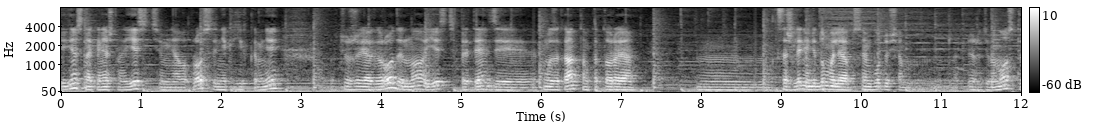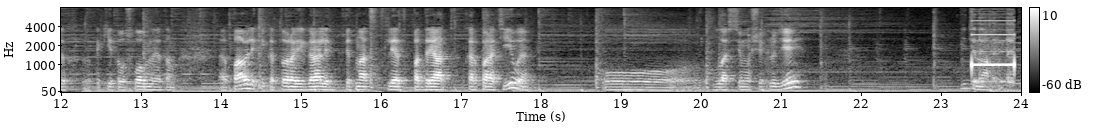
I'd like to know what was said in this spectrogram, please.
Единственное, конечно, есть у меня вопросы, никаких камней в чужие огороды, но есть претензии к музыкантам, которые, к сожалению, не думали об своем будущем, например, 90-х, какие-то условные там э, павлики, которые играли 15 лет подряд корпоративы, у власть имущих людей. Идите нахуй.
